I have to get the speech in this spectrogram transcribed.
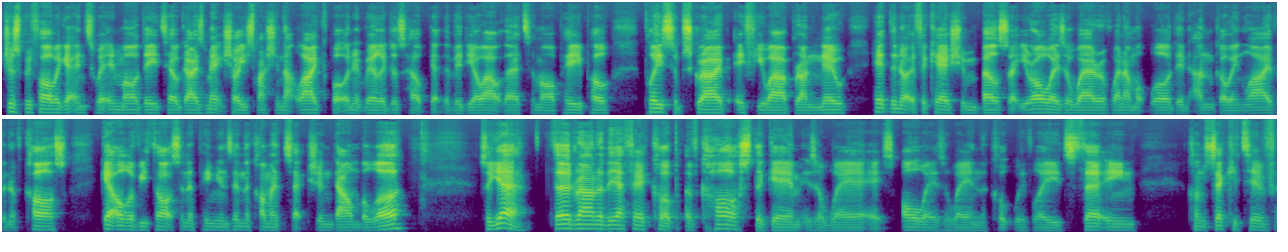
Just before we get into it in more detail, guys, make sure you're smashing that like button. It really does help get the video out there to more people. Please subscribe if you are brand new hit the notification bell so that you're always aware of when I'm uploading and going live. And of course, get all of your thoughts and opinions in the comment section down below. So, yeah, third round of the FA Cup. Of course, the game is away. It's always away in the Cup with Leeds. 13 consecutive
